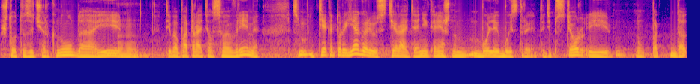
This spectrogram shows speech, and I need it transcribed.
что-то зачеркнул, да, и типа потратил свое время. Те, которые я говорю стирать, они, конечно, более быстрые. Ты типа стер и, ну, пот- да,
